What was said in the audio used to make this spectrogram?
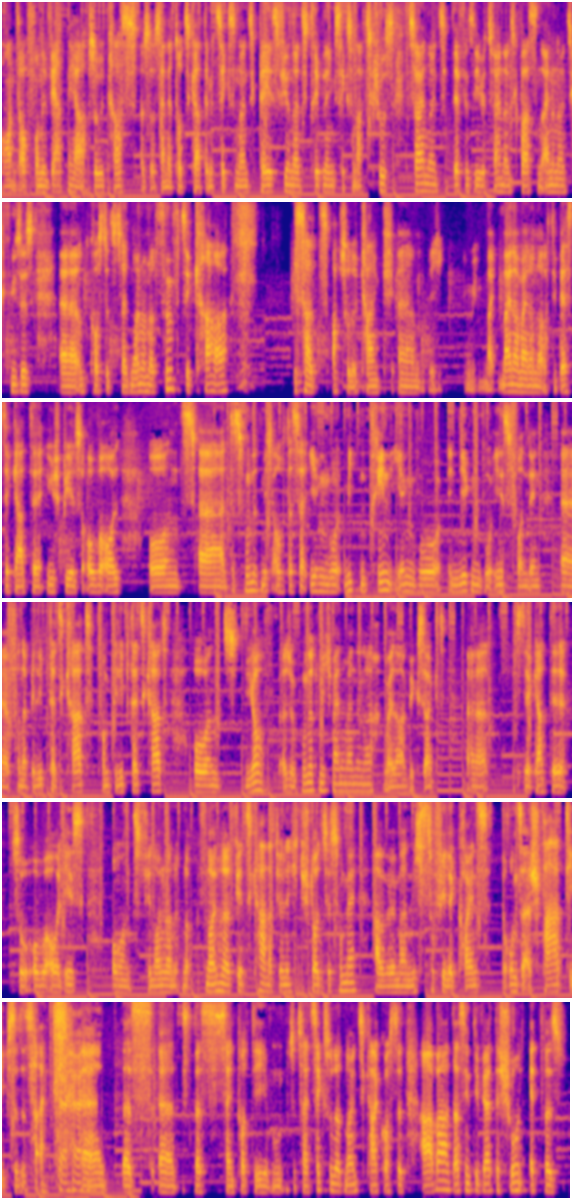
und auch von den Werten her absolut krass. Also seine Trotzkarte mit 96 Pace, 94 Dribbling, 86 Schuss, 92 Defensive, 92 Passen, 91 Physis äh, und kostet zurzeit 950k. Ist halt absolut krank. Ähm, ich, meiner Meinung nach die beste Karte im Spiel, so overall. Und äh, das wundert mich auch, dass er irgendwo mittendrin irgendwo nirgendwo ist von den äh, von der Beliebtheitsgrad, vom Beliebtheitsgrad. Und ja, also wundert mich meiner Meinung nach, weil er, wie gesagt, äh, dass der Gatte so overall ist. Und für 900, 940k natürlich eine stolze Summe, aber wenn man nicht so viele Coins, unser Spartipp sozusagen, äh, dass, äh, dass sein Totti eben zurzeit 690k kostet. Aber da sind die Werte schon etwas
